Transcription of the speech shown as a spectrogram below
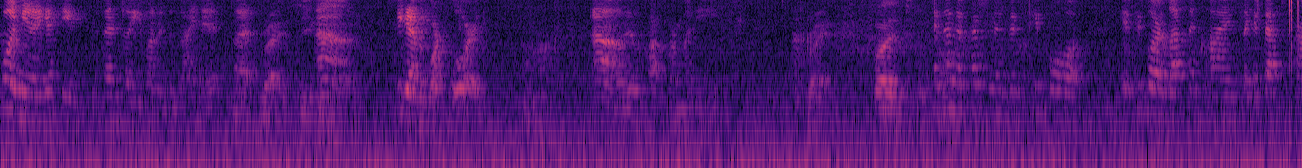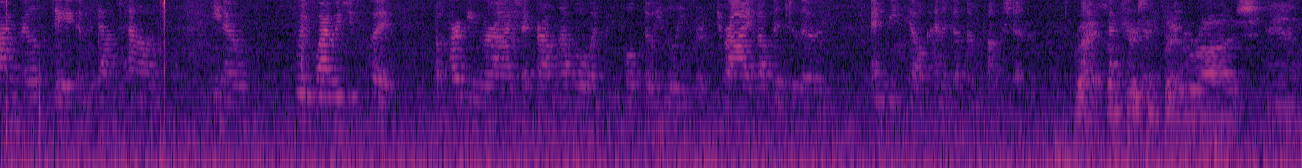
Well, I mean, I guess you, depends how you wanna design it, but. Right, so you could um, just- So you could have more floors. Um, it would cost more money. Right. But And then the question is if people, if people are less inclined, like if that's prime real estate in the downtown, you know, would, why would you put a parking garage at ground level when people so easily sort of drive up into those and retail kind of doesn't function? Right, so I'm curious, can you put a garage and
